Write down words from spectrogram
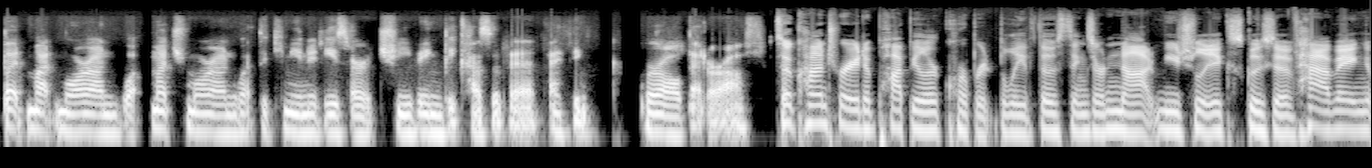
but much more on what much more on what the communities are achieving because of it. I think we're all better off. So, contrary to popular corporate belief, those things are not mutually exclusive. Having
